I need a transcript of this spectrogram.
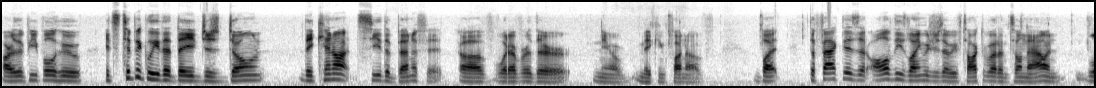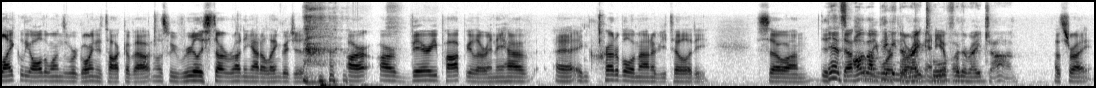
are the people who it's typically that they just don't they cannot see the benefit of whatever they're you know making fun of but the fact is that all of these languages that we've talked about until now and likely all the ones we're going to talk about unless we really start running out of languages are are very popular and they have an incredible amount of utility so um, it's, yeah, it's all about picking the right tool for the right job that's right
